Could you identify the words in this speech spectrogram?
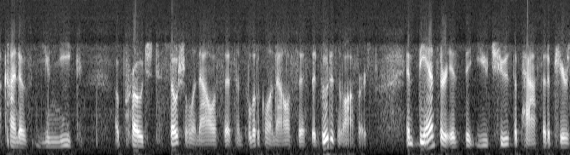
a kind of unique approach to social analysis and political analysis that Buddhism offers. And the answer is that you choose the path that appears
